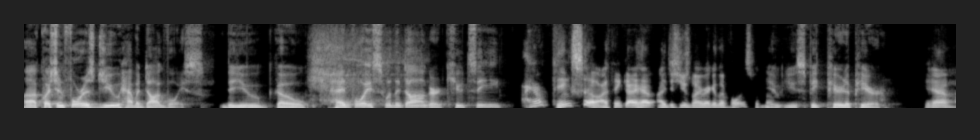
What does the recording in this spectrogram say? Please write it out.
Uh, question four is: Do you have a dog voice? Do you go head voice with the dog or cutesy? I don't think so. I think I have. I just use my regular voice with them. You you speak peer to peer. Yeah.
